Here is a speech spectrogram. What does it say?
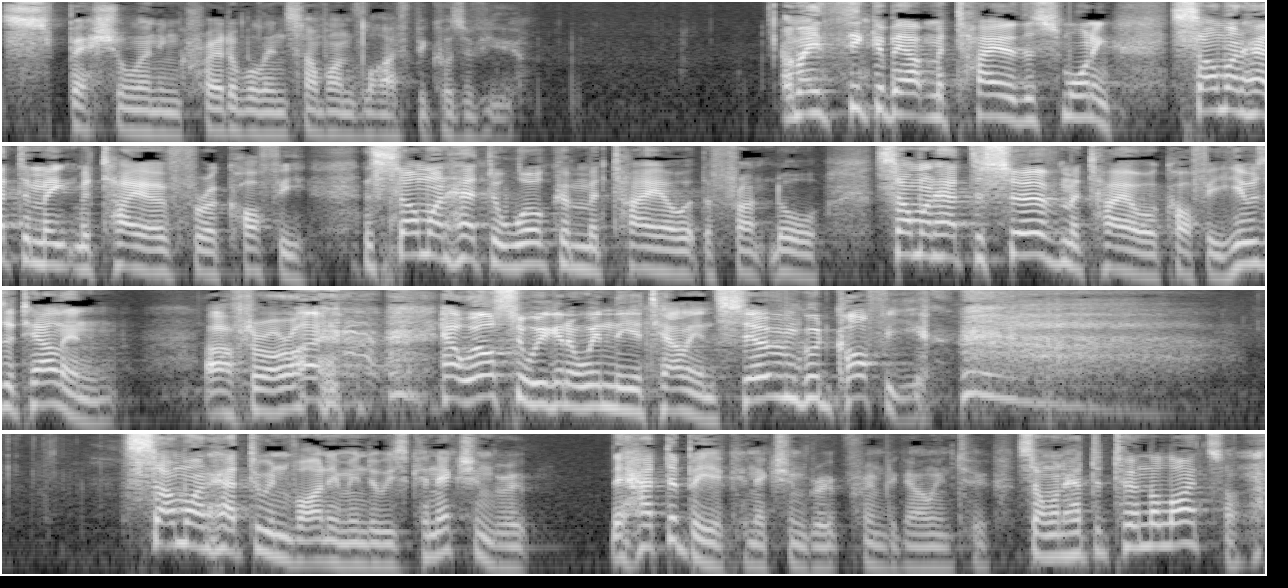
special and incredible in someone's life because of you. I mean, think about Matteo this morning. Someone had to meet Matteo for a coffee. Someone had to welcome Matteo at the front door. Someone had to serve Matteo a coffee. He was Italian, after all, right? How else are we going to win the Italians? Serve him good coffee. Someone had to invite him into his connection group. There had to be a connection group for him to go into. Someone had to turn the lights on.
